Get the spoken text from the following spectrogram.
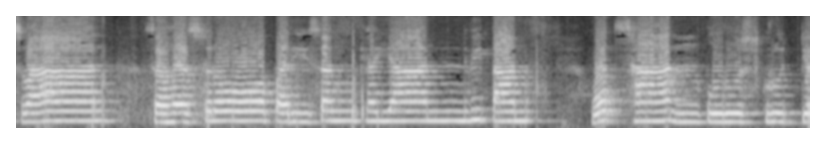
स्वान् सहस्रोपरिसङ्ख्ययान्वितान् वत्सान् पुरस्कृत्य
